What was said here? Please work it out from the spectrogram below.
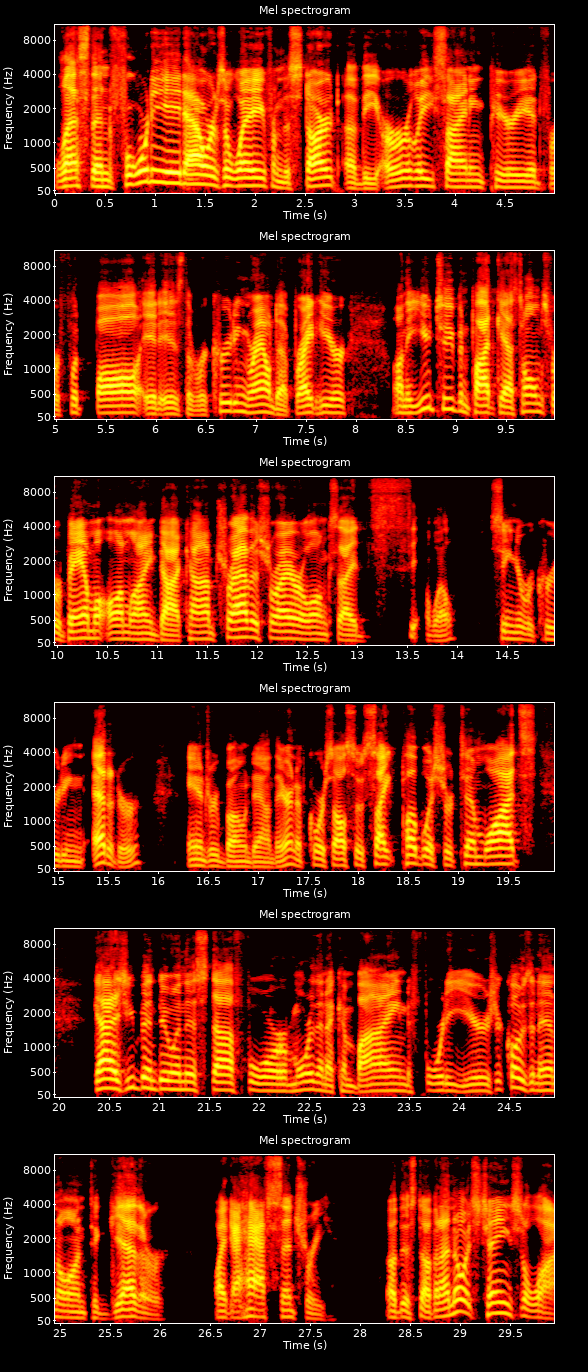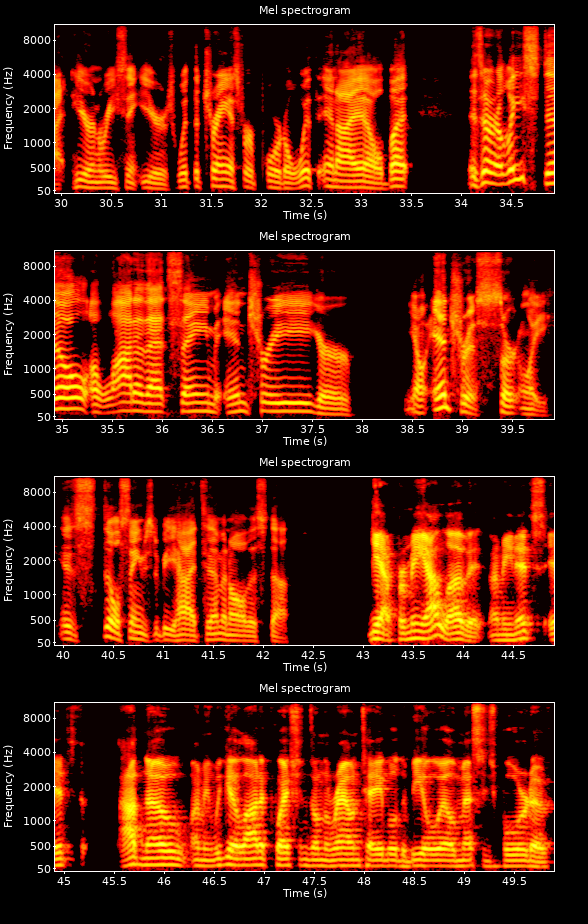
Less than 48 hours away from the start of the early signing period for football. It is the recruiting roundup right here on the YouTube and podcast homes for BamaOnline.com. Travis Reier alongside, well, senior recruiting editor Andrew Bone down there. And of course, also site publisher Tim Watts. Guys, you've been doing this stuff for more than a combined 40 years. You're closing in on together like a half century of this stuff. And I know it's changed a lot here in recent years with the transfer portal, with NIL, but is there at least still a lot of that same intrigue or you know, interest certainly is still seems to be high, Tim, and all this stuff. Yeah, for me, I love it. I mean, it's it's I know. I mean, we get a lot of questions on the roundtable, the BOL message board of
